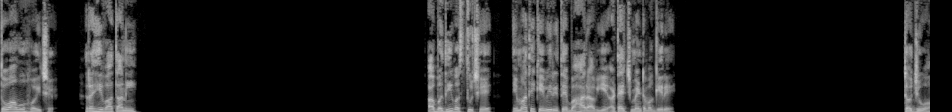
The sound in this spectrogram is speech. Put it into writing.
તો આવું હોય છે. રહી વાત આની. આ બધી વસ્તુ છે, એમાંથી કેવી રીતે બહાર આવીએ અટેચમેન્ટ વગેરે. તો જુઓ.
